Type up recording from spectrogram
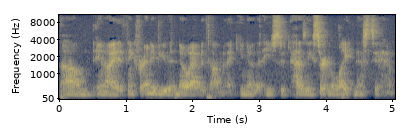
yeah. Um, and I think for any of you that know Abbot Dominic, you know that he has a certain lightness to him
